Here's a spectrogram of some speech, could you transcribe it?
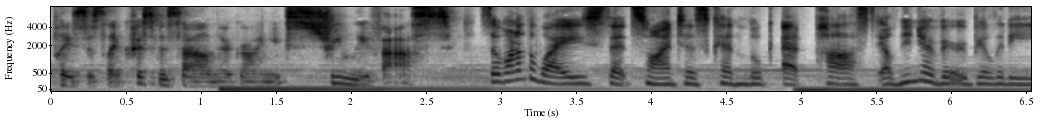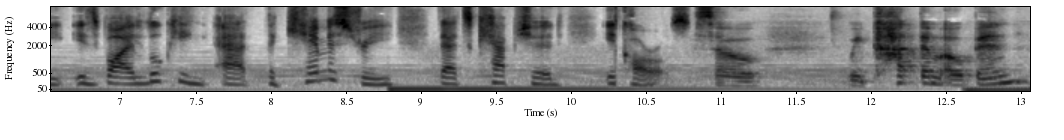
places like Christmas Island, they're growing extremely fast. So, one of the ways that scientists can look at past El Nino variability is by looking at the chemistry that's captured in corals. So, we cut them open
